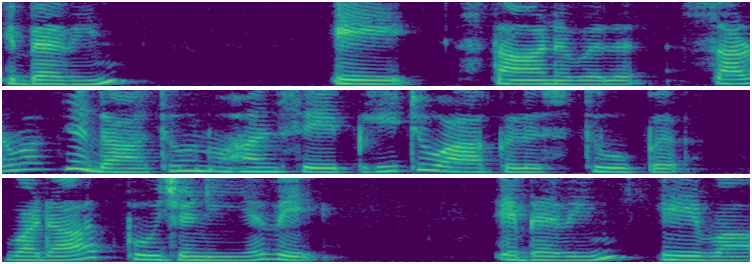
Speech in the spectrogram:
එබැවින් ඒ ස්ථානවල සර්වඥ ධාතුන් වහන්සේ පිහිටුවා කළ ස්තූප වඩාත් පූජනීය වේ. එබැවින් ඒවා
